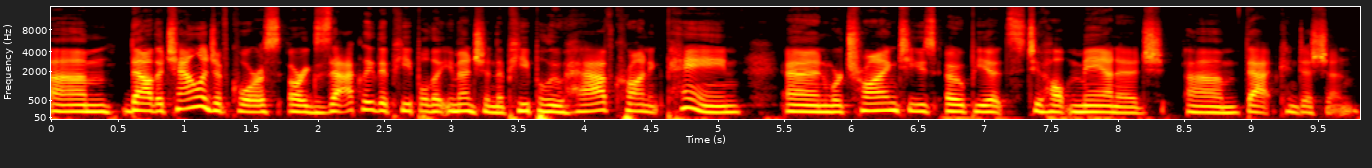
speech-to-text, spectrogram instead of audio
Um, now, the challenge, of course, are exactly the people that you mentioned, the people who have chronic pain, and we're trying to use opiates to help manage um, that condition.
